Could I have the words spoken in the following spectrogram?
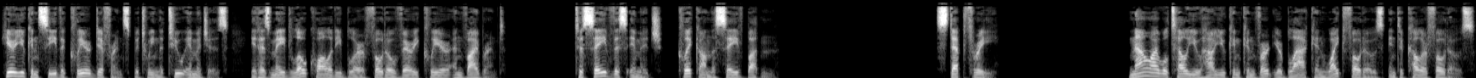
Here you can see the clear difference between the two images, it has made low-quality blur photo very clear and vibrant. To save this image, click on the Save button. Step 3. Now I will tell you how you can convert your black and white photos into color photos.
